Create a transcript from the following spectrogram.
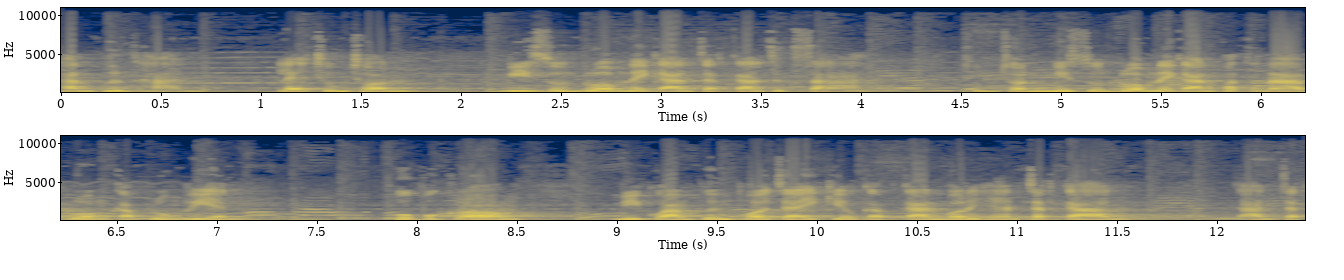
ขั้นพื้นฐาน และชุมชน มีส่วนร่วมในการจัดการศึกษา ชุมชนมีส่วนร่วมในการพัฒนาร่วมกับโรงเรียน ผู้ปกครองมีความพึงพอใจเกี่ยวกับการบริหารจัดการ การจัด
